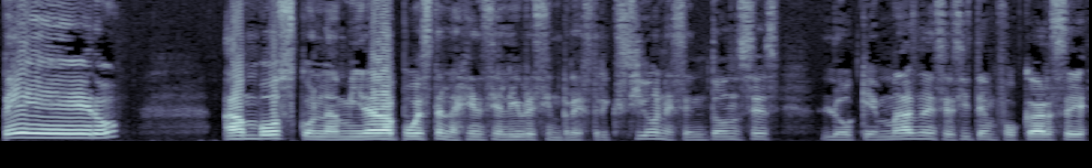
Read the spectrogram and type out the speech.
Pero ambos con la mirada puesta en la agencia libre sin restricciones. Entonces, lo que más necesita enfocarse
